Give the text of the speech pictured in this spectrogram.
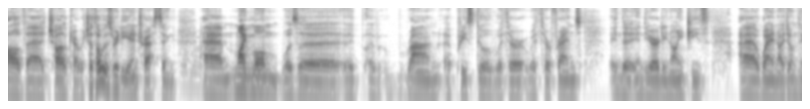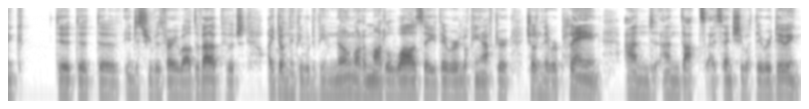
of uh, childcare, which I thought was really interesting. Um, my mum was a, a, a ran a preschool with her with her friends in the in the early nineties, uh, when I don't think the, the the industry was very well developed. But I don't think they would have even known what a model was. They they were looking after children, they were playing, and and that's essentially what they were doing.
